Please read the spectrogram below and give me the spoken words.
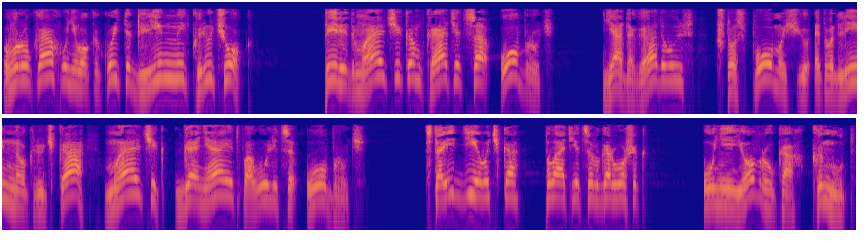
в руках у него какой-то длинный крючок. Перед мальчиком катится обруч. Я догадываюсь, что с помощью этого длинного крючка мальчик гоняет по улице обруч. Стоит девочка, платьице в горошек. У нее в руках кнут.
